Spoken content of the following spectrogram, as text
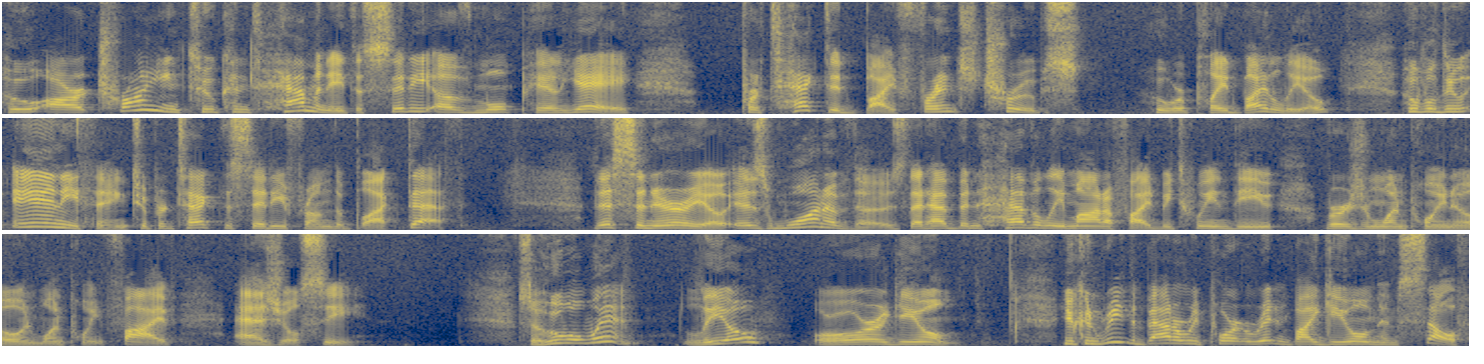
who are trying to contaminate the city of Montpellier, protected by French troops who were played by Leo, who will do anything to protect the city from the Black Death. This scenario is one of those that have been heavily modified between the version 1.0 and 1.5, as you'll see. So who will win, Leo or Guillaume? You can read the battle report written by Guillaume himself,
